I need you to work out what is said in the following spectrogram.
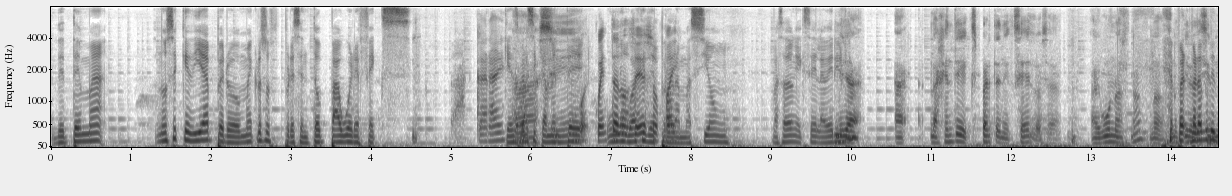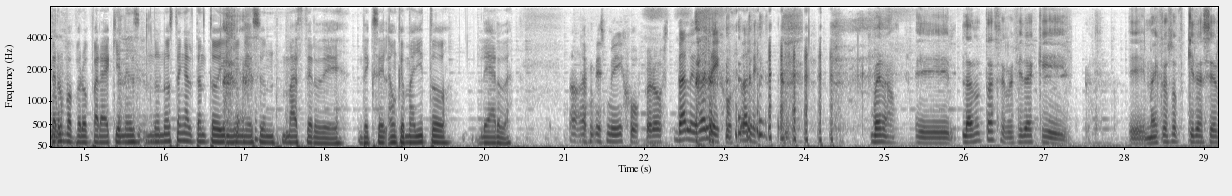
de tema, no sé qué día, pero Microsoft presentó PowerFX, Ah, caray. que es Ah, básicamente sí. Un cuéntanos de lenguaje de, Pai. Basado en Excel. A ver. Mira, a- la gente experta en Excel, o sea, algunos, ¿no? no, no Perdón que te interrumpa, pero para quienes no, no estén al tanto, Irving es un máster de, de Excel, aunque Mayito le arda. Ah, es mi hijo, pero dale, dale, hijo, dale. Bueno, eh, la nota se refiere a que eh, Microsoft quiere hacer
